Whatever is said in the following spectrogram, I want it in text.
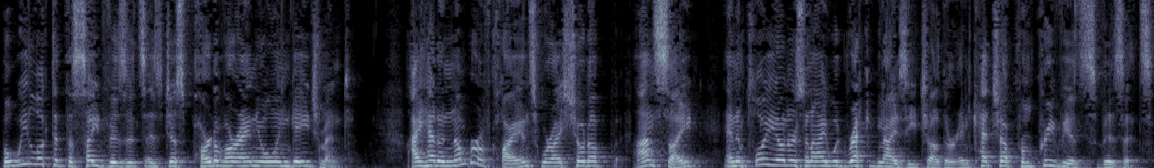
but we looked at the site visits as just part of our annual engagement. I had a number of clients where I showed up on site and employee owners and I would recognize each other and catch up from previous visits.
